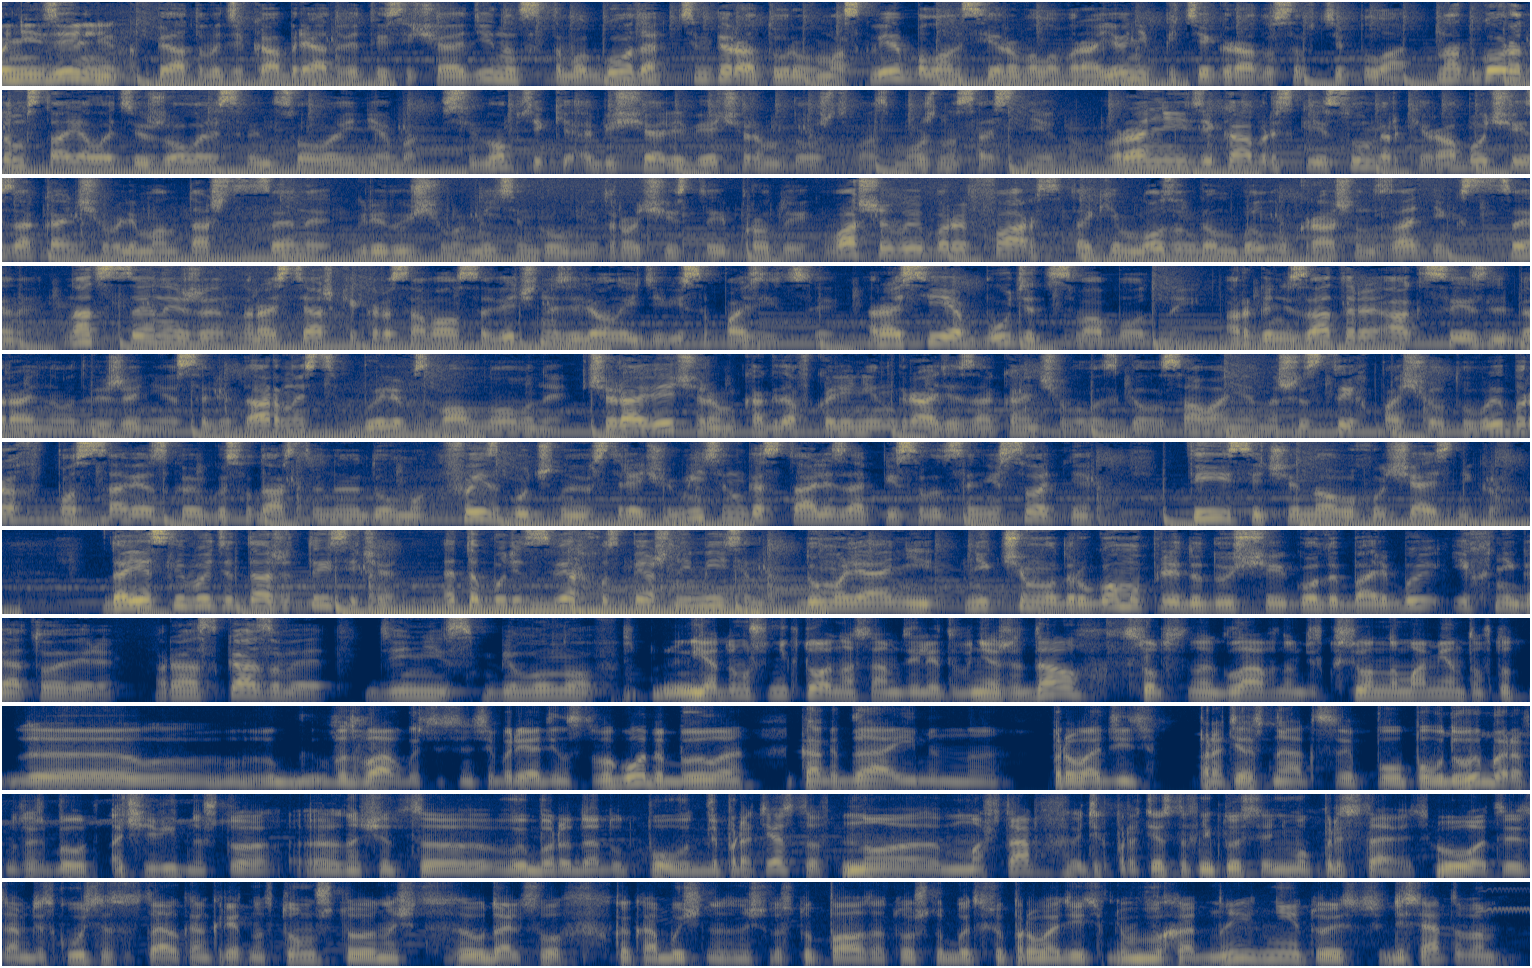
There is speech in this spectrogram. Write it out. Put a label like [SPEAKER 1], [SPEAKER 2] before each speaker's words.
[SPEAKER 1] понедельник, 5 декабря 2011 года, температура в Москве балансировала в районе 5 градусов тепла. Над городом стояло тяжелое свинцовое небо. Синоптики обещали вечером дождь, возможно, со снегом. В ранние декабрьские сумерки рабочие заканчивали монтаж сцены грядущего митинга у метро «Чистые пруды». «Ваши выборы – фарс» – таким лозунгом был украшен задник сцены. Над сценой же на растяжке красовался вечно зеленый девиз оппозиции «Россия будет свободной». Организаторы акции из либерального движения «Солидарность» были взволнованы. Вчера вечером, когда в Калининграде заканчивалось голосование на шестых по счету выборах в постсоветскую Государственную Думу, в фейсбучную встречу митинга стали записываться не сотни, тысячи новых участников – да если выйдет даже тысяча, это будет сверхуспешный митинг, думали они. Ни к чему другому предыдущие годы борьбы их не готовили. Рассказывает Денис Белунов.
[SPEAKER 2] Я думаю, что никто на самом деле этого не ожидал. Собственно, главным дискуссионным моментом в, тот, э, вот в августе-сентябре 2011 года было, когда именно проводить протестные акции по поводу выборов. Ну, то есть было очевидно, что э, значит, э, выборы дадут повод для протестов, но масштаб этих протестов никто себе не мог представить. Вот. И там дискуссия состояла конкретно в том, что значит, Удальцов, как обычно, значит, выступал за то, чтобы это все проводить в выходные дни, то есть 10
